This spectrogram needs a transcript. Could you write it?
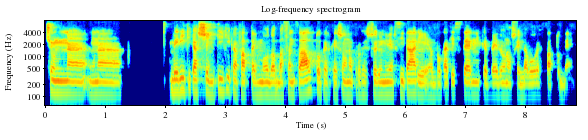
c'è un, una verifica scientifica fatta in modo abbastanza alto perché sono professori universitari e avvocati esterni che vedono se il lavoro è fatto bene.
